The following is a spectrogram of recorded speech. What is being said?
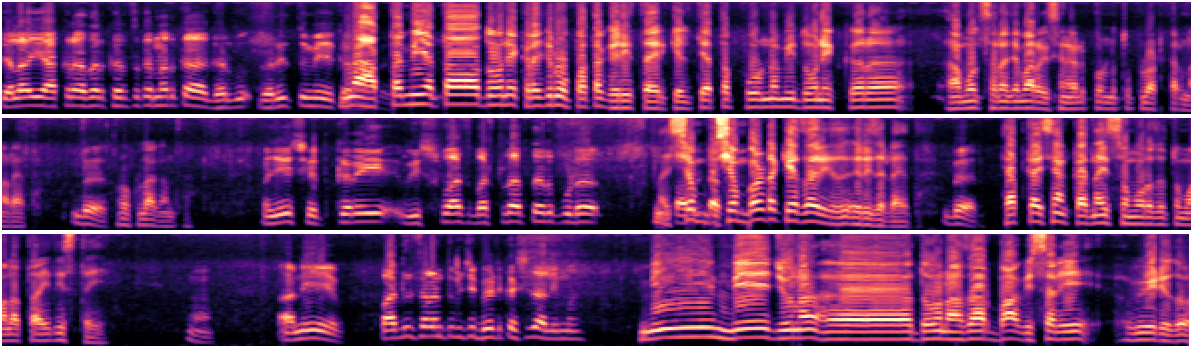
त्यालाही अकरा हजार खर्च करणार का घर घरीच तुम्ही ना आता मी आता दोन एकराची रोप आता घरी तयार केली. ते आता पूर्ण मी दोन एकर अमोल सरांच्या मार्गदर्शनाखाली पूर्ण तो प्लॉट करणार आहे आता. बर. रोप लागांचा म्हणजे शेतकरी विश्वास बसला तर पुढं नाही पाऊल शंभर टाक- शंभर टक्क्याचा रिझल्ट आहे आता. बर. ह्यात काही शंका नाही समोर जर तुम्हाला आता दिसतंय. हां. आणि पाटील सरांनी तुमची भेट कशी झाली मग? मी मे जून दोन हजार बावीस साली व्हिडिओ दो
